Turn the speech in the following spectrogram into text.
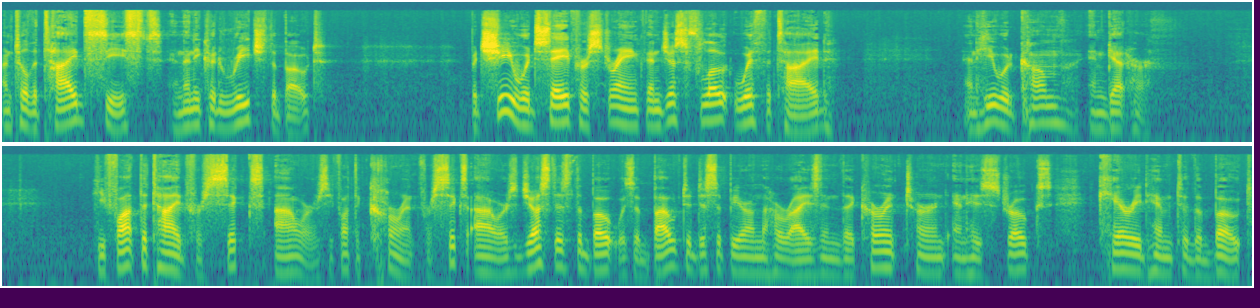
until the tide ceased, and then he could reach the boat. But she would save her strength and just float with the tide, and he would come and get her. He fought the tide for six hours. He fought the current for six hours. Just as the boat was about to disappear on the horizon, the current turned and his strokes carried him to the boat,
